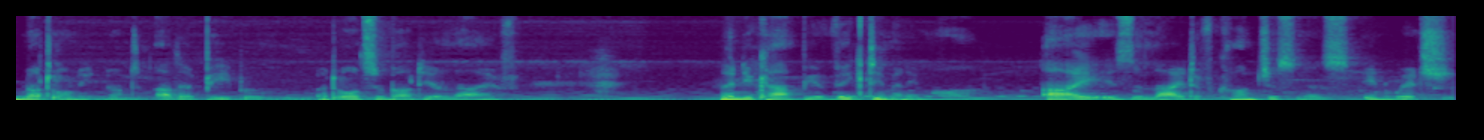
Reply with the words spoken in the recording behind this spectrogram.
not only not other people, but also about your life, then you can't be a victim anymore. I is the light of consciousness in which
